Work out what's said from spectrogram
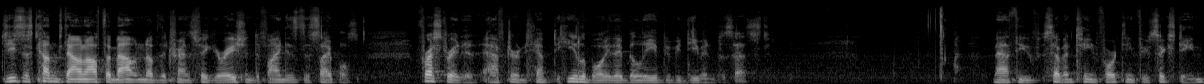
Jesus comes down off the mountain of the Transfiguration to find his disciples frustrated after an attempt to heal a boy they believed to be demon possessed. Matthew 17, 14 through 16.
